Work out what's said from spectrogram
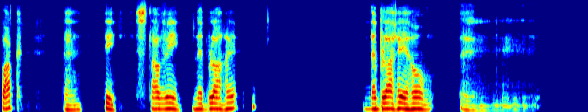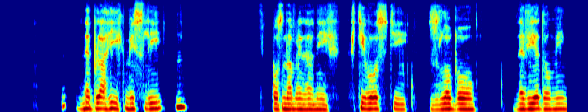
pak eh, ty stavy neblahé, neblahého, eh, neblahých myslí, poznamenaných chtivostí, zlobou, nevědomím,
